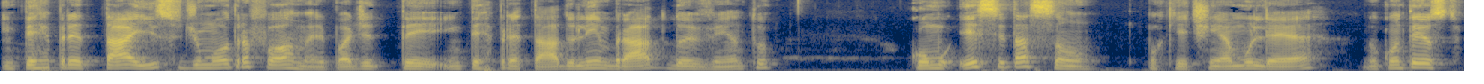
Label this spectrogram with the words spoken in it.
interpretar isso de uma outra forma. Ele pode ter interpretado, lembrado do evento como excitação, porque tinha a mulher no contexto.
